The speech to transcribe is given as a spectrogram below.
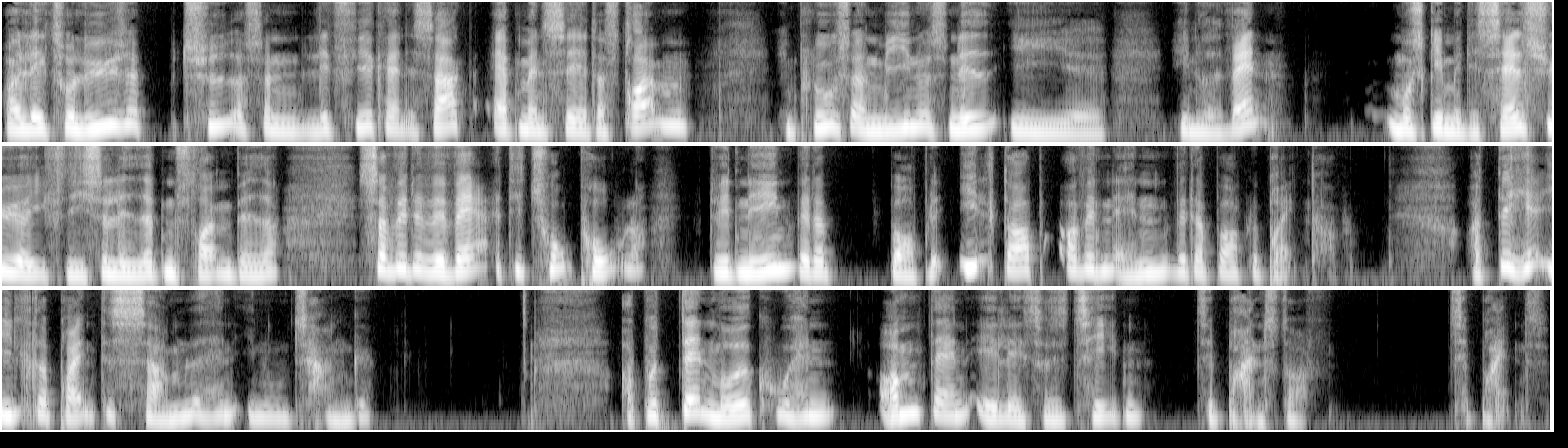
Og elektrolyse betyder sådan lidt firkantet sagt, at man sætter strømmen, en plus og en minus, ned i, øh, i noget vand, måske med det saltsyre i, fordi så leder den strømmen bedre. Så vil det ved hver af de to poler, ved den ene vil der boble ilt op, og ved den anden vil der boble brint op. Og det her ilt og brint, det samlede han i nogle tanke. Og på den måde kunne han omdanne elektriciteten til brændstof, til brint.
